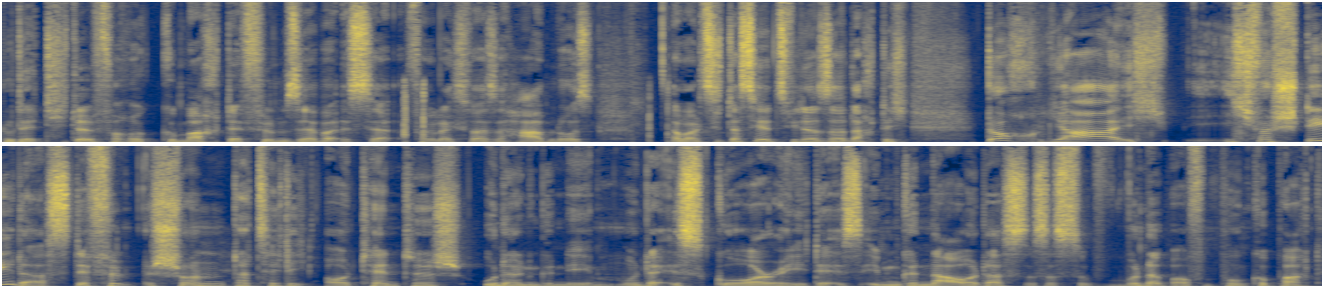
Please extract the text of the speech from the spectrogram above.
nur der Titel verrückt gemacht. Der Film selber ist ja vergleichsweise harmlos. Aber als ich das jetzt wieder sah, dachte ich, doch, ja, ich, ich verstehe das. Der Film ist schon tatsächlich authentisch unangenehm. Und der ist gory. Der ist eben genau das, das ist so wunderbar auf den Punkt gebracht,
